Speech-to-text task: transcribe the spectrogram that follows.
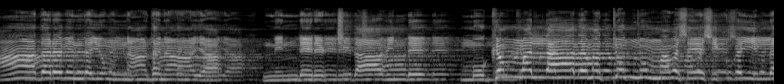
ആദരവിന്റെയും നാഥനായ നിന്റെ രക്ഷിതാവിന്റെ മുഖം അല്ലാതെ മറ്റൊന്നും അവശേഷിക്കുകയില്ല.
